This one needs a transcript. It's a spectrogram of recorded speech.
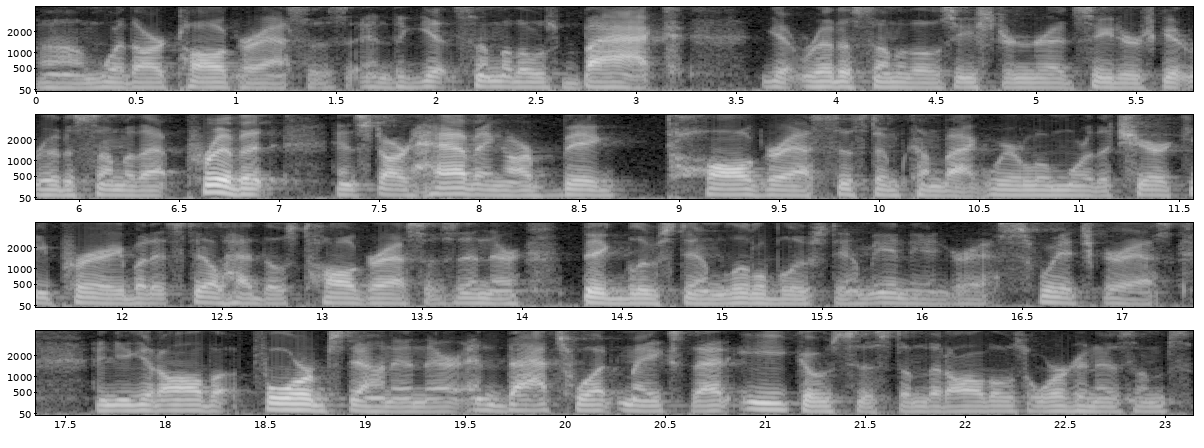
um, with our tall grasses and to get some of those back, get rid of some of those eastern red cedars, get rid of some of that privet and start having our big tall grass system come back. We are a little more the Cherokee Prairie, but it still had those tall grasses in there, big blue stem, little blue stem, Indian grass, switchgrass, and you get all the forbs down in there, and that's what makes that ecosystem that all those organisms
